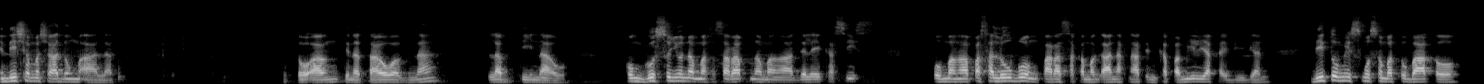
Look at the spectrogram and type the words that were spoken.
Hindi siya masyadong maalat. Ito ang tinatawag na labtinaw. Kung gusto nyo na masasarap na mga delicacies o mga pasalubong para sa kamag-anak natin, kapamilya, kaibigan, dito mismo sa Matubato,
